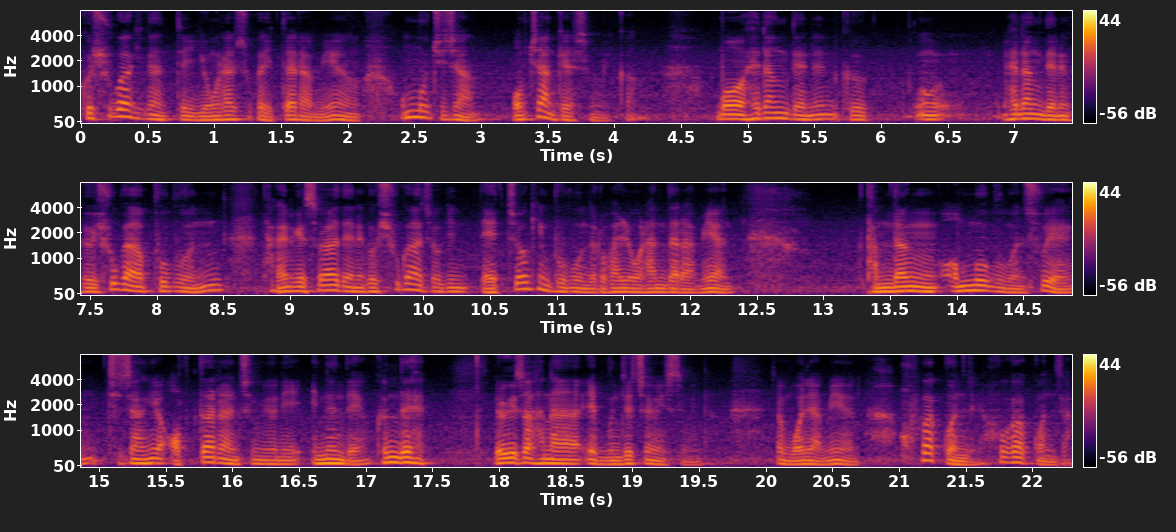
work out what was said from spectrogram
그 휴가 기간 때 이용을 할 수가 있다라면 업무 지장 없지 않겠습니까? 뭐 해당되는 그 어, 해당되는 그 휴가 부분 당연하게 써야 되는 그 휴가적인 내적인 부분으로 활용을 한다라면 담당 업무 부분 수행 지장이 없다라는 측면이 있는데요. 근데 여기서 하나의 문제점이 있습니다. 뭐냐면 허가권자, 허가권자.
